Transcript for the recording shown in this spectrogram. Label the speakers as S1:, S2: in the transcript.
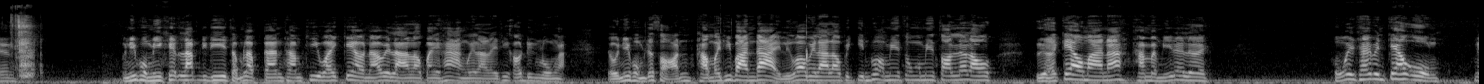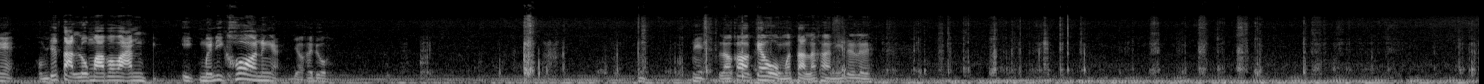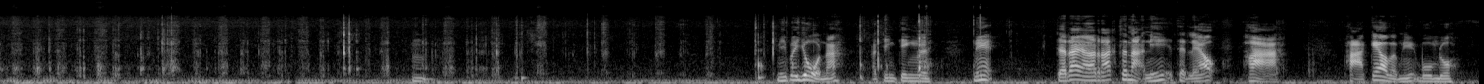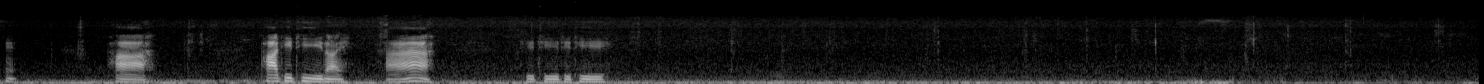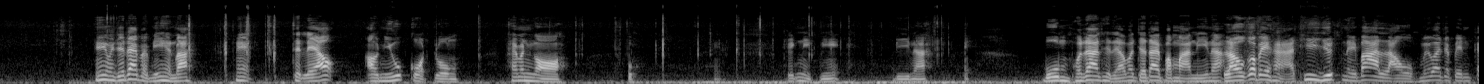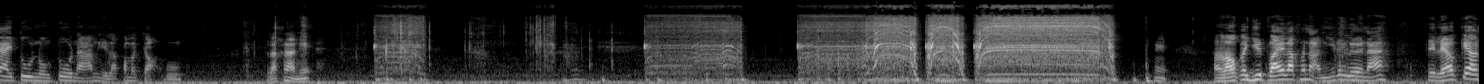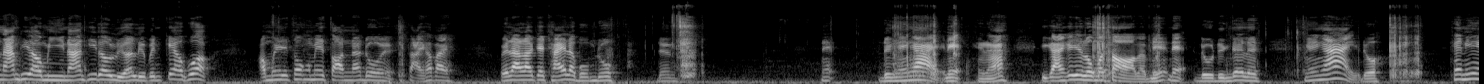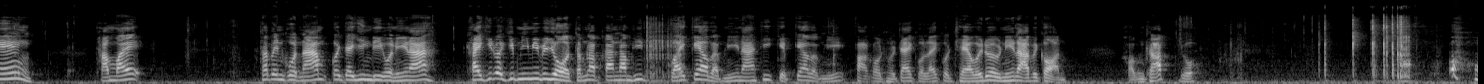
S1: ดึง วันนี้ผมมีเคล็ดลับดีๆสำหรับการทำที่ไว้แก้วนะ เวลาเราไปห้างเวลาอะไรที่เขาดึงลงอะเดี๋ยววันนี้ผมจะสอนทำไว้ที่บ้านได้ หรือว่าเวลาเราไปกินพวกอเมซงอเมซอนแล้วเราเหลือแก้วมานะทำแบบนี้ได้เลย ผมก็จะใช้เป็นแก้วโอ่งเนี่ย ผมจะตัดลงมาประมาณอีกเหมือนอีกข้อนึงอะเดี๋ยวให้ดูนี่แล้วก็เอาแก้วโอ่งมาตัดลักษณะนี้ได้เลย มีประโยชน์นะอะจริง ๆ เลย นี่ จะได้ลักษณะนี้เสร็จแล้ว ผ่า ผ่าแก้วแบบนี้บูมดูนี่ผ่า ผ่าทีทีๆหน่อย อ่า ทีทีทีทีนี่มันจะได้แบบนี้เห็นปะนี่เสร็จแล้ว เอานิ้วกดลงให้มันงอ เทคนิคนี้ดีนะบูมพอได้เสร็จแล้วมันจะได้ประมาณนี้นะเราก็ไปหาที่ยึดในบ้านเรา ไม่ว่าจะเป็นใกล้ตู้นงตู้น้ำนี่เราก็มาเจาะบูมลักษณะนี้นี่แล้วเราก็ยึดไว้ลักษณะนี้ได้เลยนะ เสร็จแล้วแก้วน้ำที่เรามีนะที่เราเหลือหรือเป็นแก้วพวก เอาเมซงเมซอนนะโดยใส่เข้าไป เวลาเราจะใช้ระบุมดู ดึงเนี่ยดึงง่ายๆเนี่ยเห็นไหมอีกอันก็จะลงมาต่อแบบนี้เนี่ยดูดึงได้เลย ง่ายๆดู แค่นี้เองทำไว้ ถ้าเป็นขวดน้ำก็จะยิ่งดีกว่านี้นะใครคิดว่าคลิปนี้มีประโยชน์สำหรับการทำที่ไว้แก้วแบบนี้นะ ที่เก็บแก้วแบบนี้ฝากกดหัวใจกดไลค์กดแชร์ไว้ด้วยวันนี้ลาไปก่อนขอบคุณครับดูโอ้โห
